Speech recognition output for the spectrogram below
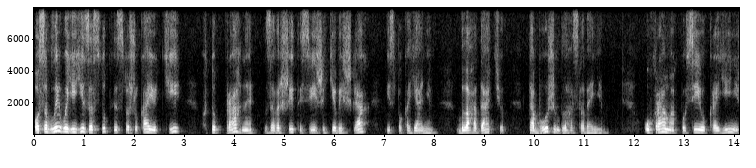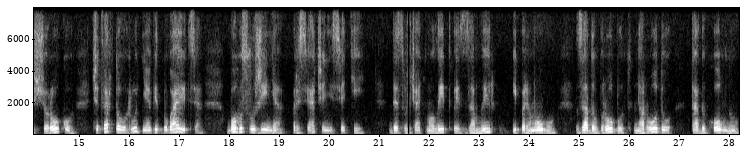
Особливо її заступництво шукають ті, хто прагне завершити свій життєвий шлях із покаянням, благодаттю та Божим благословенням. У храмах по всій Україні щороку, 4 грудня, відбуваються богослужіння, присвячені святій, де звучать молитви за мир і перемогу, за добробут народу та духовну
